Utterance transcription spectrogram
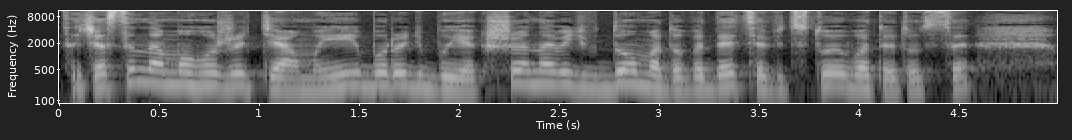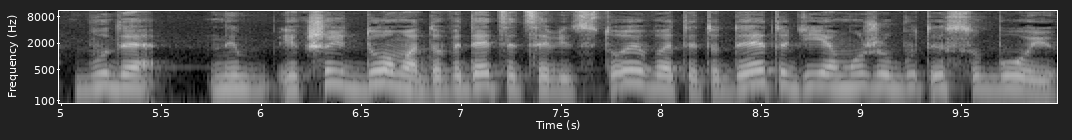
Це частина мого життя, моєї боротьби. Якщо навіть вдома доведеться відстоювати, то це буде не якщо й вдома доведеться це відстоювати, то де тоді я можу бути собою?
